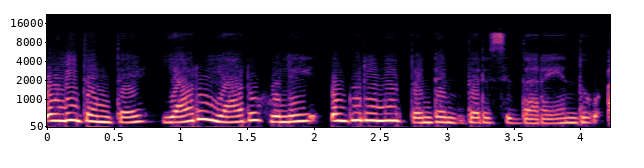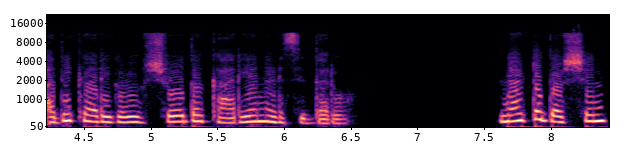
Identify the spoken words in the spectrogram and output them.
ಉಳಿದಂತೆ ಯಾರು ಯಾರು ಹುಲಿ ಉಗುರಿನ ಪೆಂಡೆಂಟ್ ಧರಿಸಿದ್ದಾರೆ ಎಂದು ಅಧಿಕಾರಿಗಳು ಶೋಧ ಕಾರ್ಯ ನಡೆಸಿದ್ದರು. ನಟ ದರ್ಶನ್,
